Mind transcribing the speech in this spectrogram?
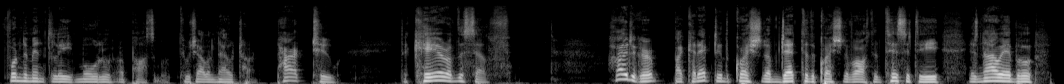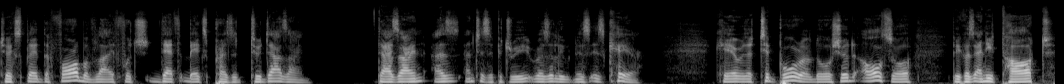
fundamentally modal or possible, to which I will now turn. Part 2 The Care of the Self. Heidegger, by connecting the question of death to the question of authenticity, is now able to explain the form of life which death makes present to Dasein. Dasein as anticipatory resoluteness is care. Care is a temporal notion also because any thought,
